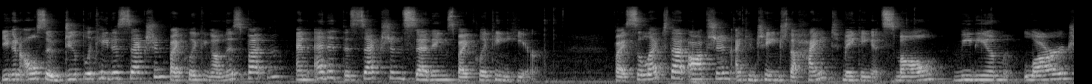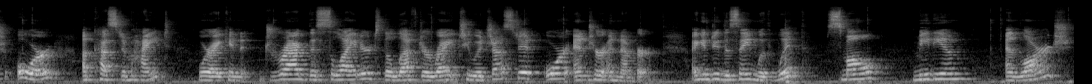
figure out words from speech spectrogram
You can also duplicate a section by clicking on this button and edit the section settings by clicking here. If I select that option, I can change the height, making it small, medium, large, or a custom height, where I can drag the slider to the left or right to adjust it or enter a number. I can do the same with width, small, medium, and large,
